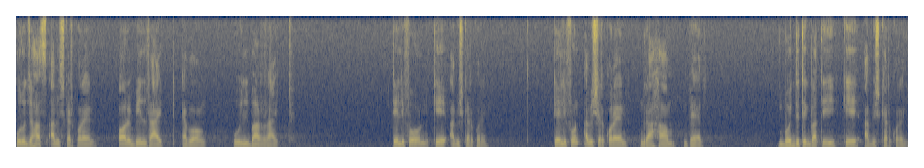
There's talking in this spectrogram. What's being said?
উড়োজাহাজ আবিষ্কার করেন অরবিল রাইট এবং উইলবার রাইট। টেলিফোন কে আবিষ্কার করেন? টেলিফোন আবিষ্কার করেন গ্রাহাম বেল। বৈদ্যুতিক বাতি কে আবিষ্কার করেন?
